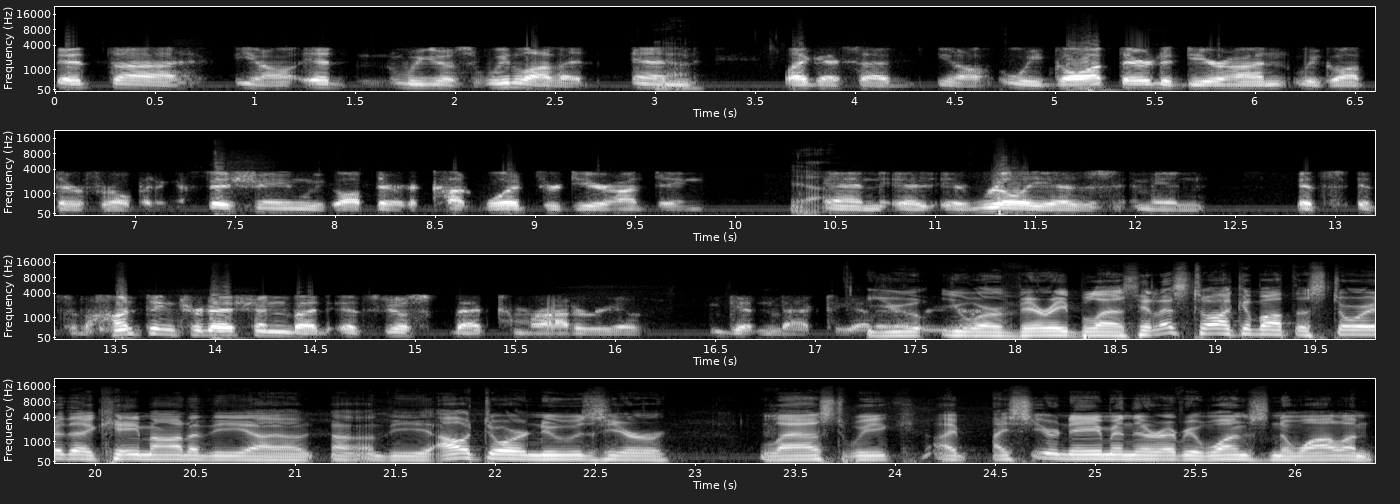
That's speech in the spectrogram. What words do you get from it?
it uh, you know it we just we love it and. Like I said, you know, we go up there to deer hunt. We go up there for opening and fishing. We go up there to cut wood for deer hunting. Yeah. And it, it really is. I mean, it's it's a hunting tradition, but it's just that camaraderie of getting back together. You you are very blessed. Hey, let's talk about the story that came out of the uh, uh, the outdoor news here last week. I, I see your name in there every once in a while, and,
